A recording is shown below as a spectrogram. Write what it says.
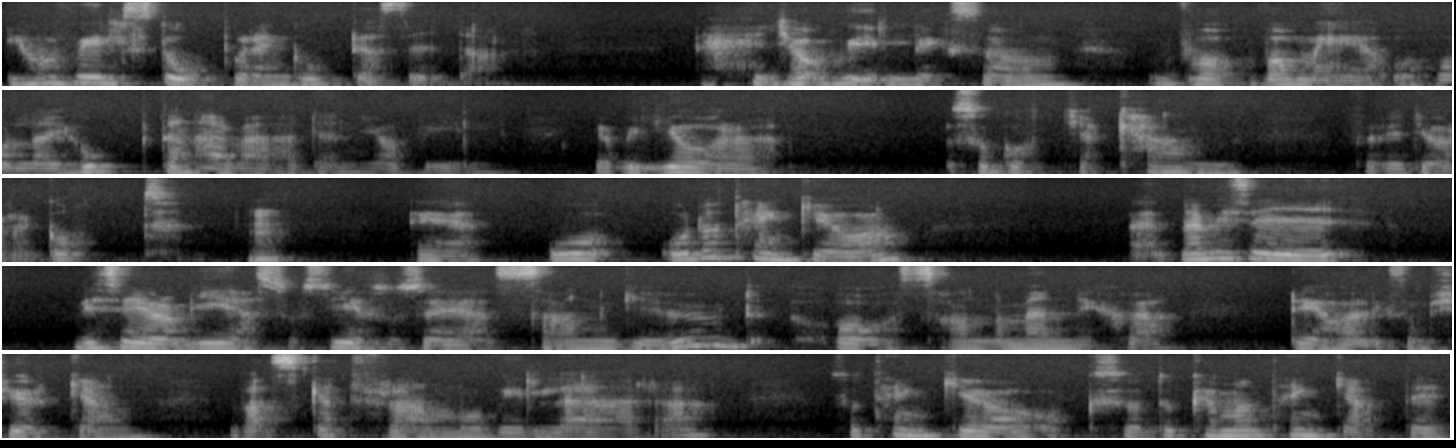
jag vill stå på den goda sidan. Jag vill liksom vara med och hålla ihop den här världen. Jag vill, jag vill göra så gott jag kan för att göra gott. Mm. Eh, och, och då tänker jag, när vi säger, vi säger om Jesus, Jesus är sann Gud och sann människa. Det har liksom kyrkan vaskat fram och vill lära. Så tänker jag också, då kan man tänka att det,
